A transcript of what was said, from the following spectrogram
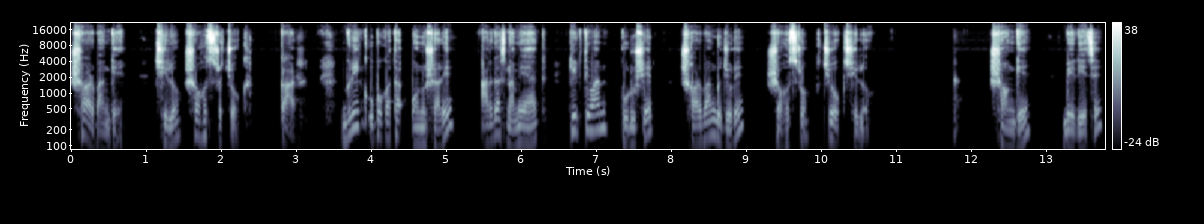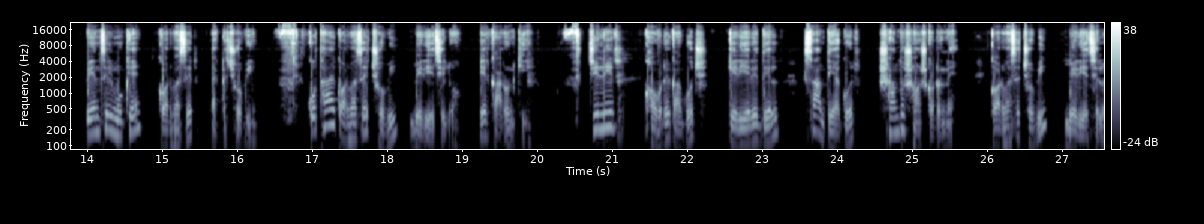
সর্বাঙ্গে ছিল সহস্র চোখ। কার? গ্রিক উপকথা অনুসারে আরগাস নামে এক কীর্তিমান পুরুষের সর্বাঙ্গ জুড়ে সহস্র চোখ ছিল। সঙ্গে বেরিয়েছে পেন্সিল মুখে করভাসের একটা ছবি। কোথায় করভাসের ছবি বেরিয়েছিল? এর কারণ কি? চিলির খবরের কাগজ কেরিয়ারে দেল সান্তিয়াগোর শান্ত সংস্করণে করভাসের ছবি বেরিয়েছিল।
